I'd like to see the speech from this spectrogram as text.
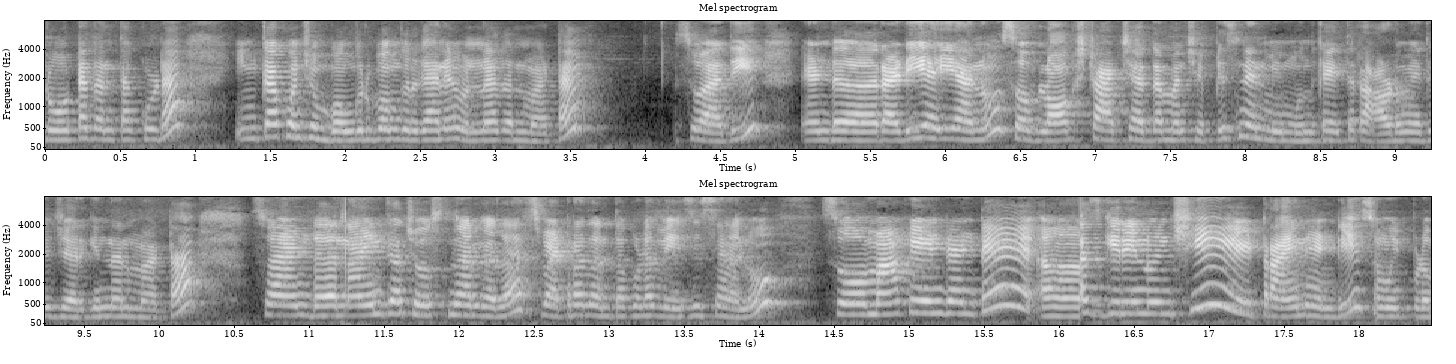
త్రోట్ అదంతా కూడా ఇంకా కొంచెం బొంగురు బొంగురుగానే ఉన్నదన్నమాట. సో అది అండ్ uh, రెడీ అయ్యాను. సో బ్లాగ్ స్టార్ట్ చేద్దామని చెప్పేసి నేను మీ ముందుకైతే రావడం అయితే జరిగిందనమాట. సో అండ్ uh, నైన్గా చూస్తున్నారు కదా స్వెటర్ అదంతా కూడా వేసేసాను. సో మాకేంటంటే uh, మల్కాజ్గిరి నుంచి ట్రైన్ అండి. సో ఇప్పుడు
